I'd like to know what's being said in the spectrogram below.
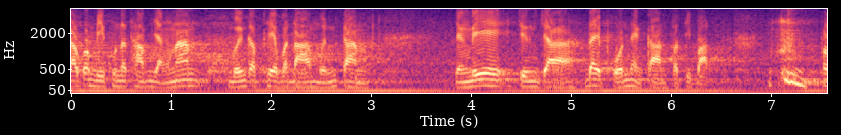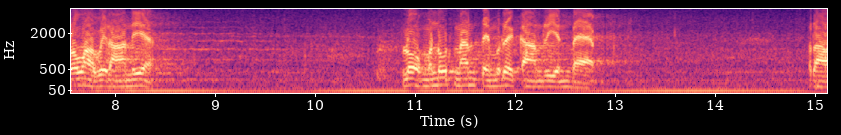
เราก็มีคุณธรรมอย่างนั้น เหมือนกับเทวดาเหมือนกัน อย่างนี้จึงจะได้ผลแห่งการปฏิบัติ เพราะว่าเวลาเนี้ยโลกมนุษย์นั้นเต็มไปด้วยการเรียนแบบ เรา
